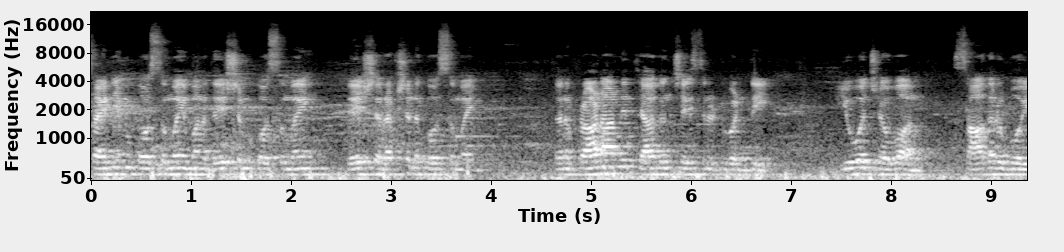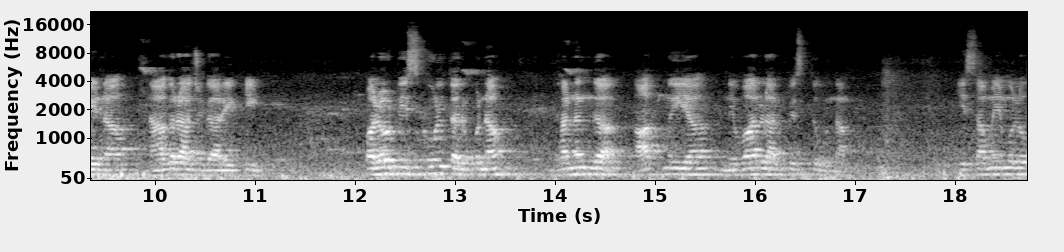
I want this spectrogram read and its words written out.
సైన్యం కోసమై మన దేశం కోసమై దేశ రక్షణ కోసమై తన ప్రాణాన్ని త్యాగం చేసినటువంటి యువ జవాన్ సాదరబోయిన నాగరాజు గారికి పలోటి స్కూల్ తరపున ఘనంగా ఆత్మీయ నివాళులు అర్పిస్తూ ఉన్నాం. ఈ సమయంలో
